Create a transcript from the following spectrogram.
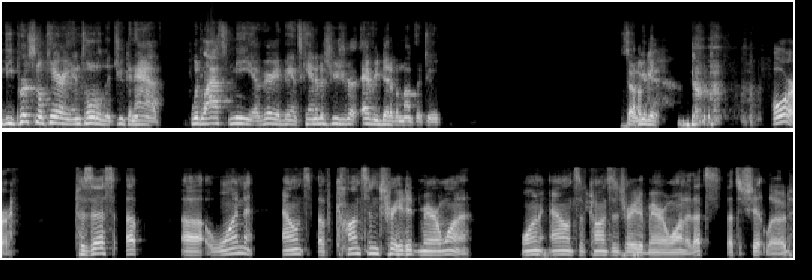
the personal carry in total that you can have would last me a very advanced cannabis user every bit of a month or two. So you're good. Four, possess up uh, one ounce of concentrated marijuana. One ounce of concentrated marijuana. That's that's a shitload.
